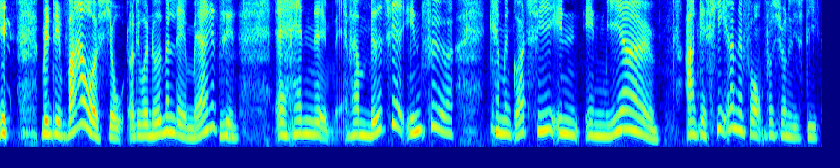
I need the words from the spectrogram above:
det, men det var også sjovt, og det var noget, man lagde mærke til, mm. at han øh, var med til at indføre, kan man godt sige, en, en mere øh, engagerende form for journalistik.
